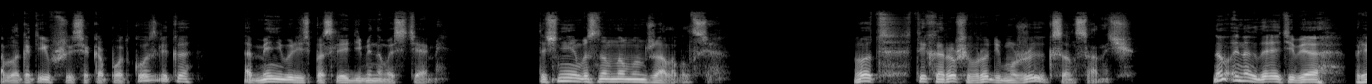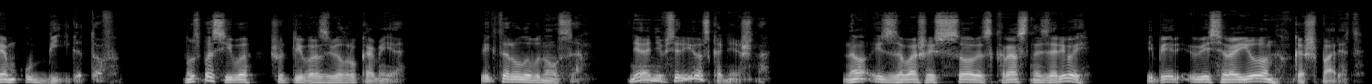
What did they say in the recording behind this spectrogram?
облокотившийся капот козлика, обменивались последними новостями. Точнее, в основном он жаловался. «Вот ты хороший вроде мужик, Сансаныч. Но иногда я тебя прям убить готов». «Ну, спасибо», — шутливо развел руками я. Виктор улыбнулся. «Я не всерьез, конечно. Но из-за вашей ссоры с Красной Зарей теперь весь район кошмарят.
